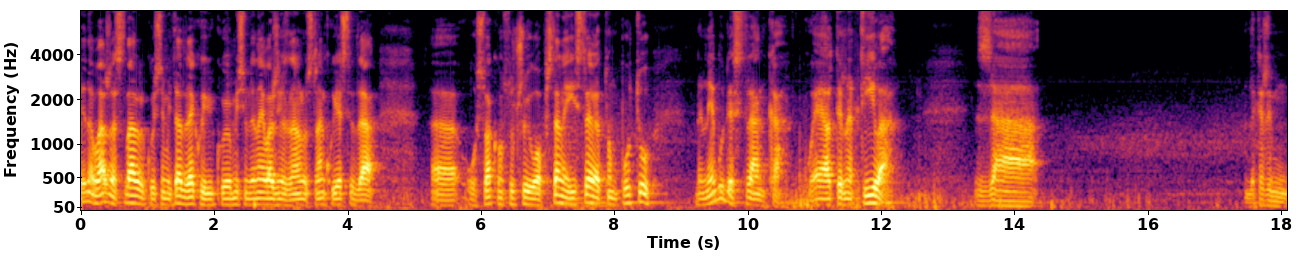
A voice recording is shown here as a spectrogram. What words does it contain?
jedna važna stvar koju sam i tada rekao i koju mislim da je najvažnija za Narodnu stranku jeste da e, u svakom slučaju opstane i istraje na tom putu da ne bude stranka koja je alternativa za da kažem,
